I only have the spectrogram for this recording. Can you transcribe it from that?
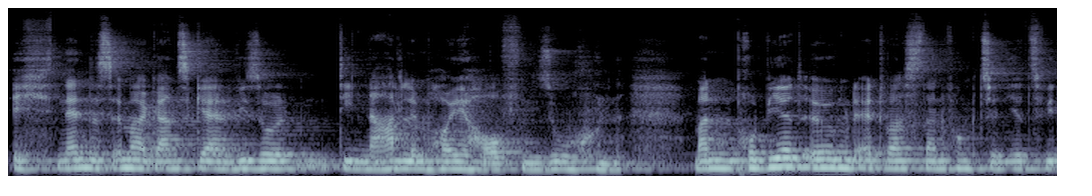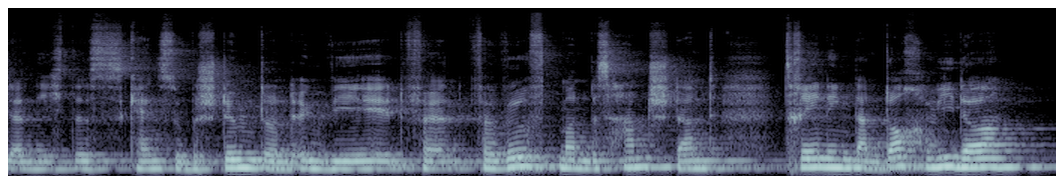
ich nenne das immer ganz gern, wie so die Nadel im Heuhaufen suchen. Man probiert irgendetwas, dann funktioniert es wieder nicht. Das kennst du bestimmt und irgendwie ver verwirft man das Handstandtraining dann doch wieder.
